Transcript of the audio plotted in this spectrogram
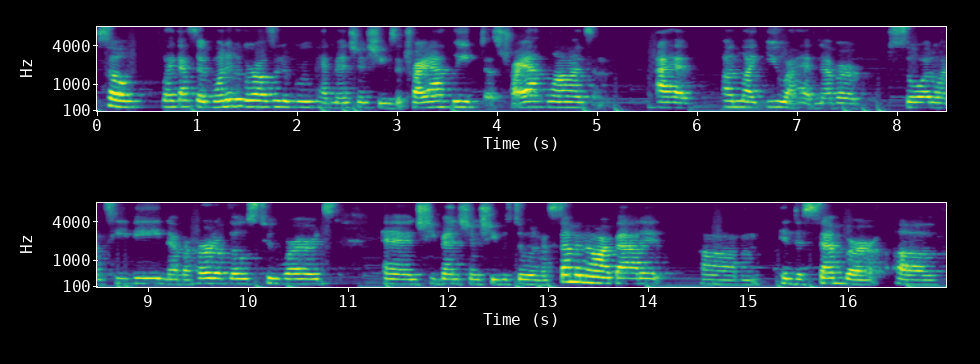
so like I said, one of the girls in the group had mentioned she was a triathlete, does triathlons. And I had, unlike you, I had never saw it on TV, never heard of those two words. And she mentioned she was doing a seminar about it um, in December of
